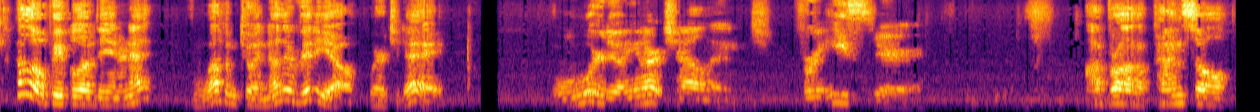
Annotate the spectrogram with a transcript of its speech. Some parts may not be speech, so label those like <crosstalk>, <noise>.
Hello people of the internet, and welcome to another video where today We're doing an art challenge for Easter. I brought a pencil.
